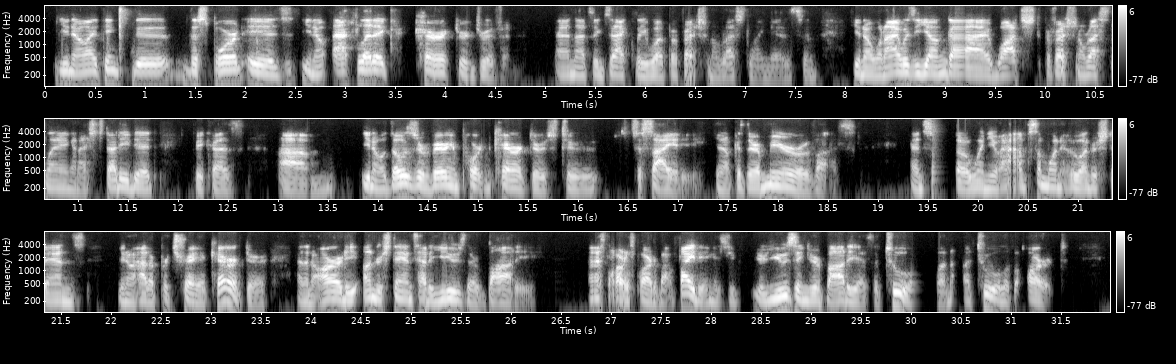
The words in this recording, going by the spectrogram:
You know, I think the the sport is you know athletic, character driven, and that's exactly what professional wrestling is. And you know, when I was a young guy, I watched professional wrestling and I studied it because um, you know those are very important characters to society, you know, because they're a mirror of us. And so, when you have someone who understands, you know, how to portray a character and then already understands how to use their body, and that's the hardest part about fighting is you, you're using your body as a tool, a tool of art.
